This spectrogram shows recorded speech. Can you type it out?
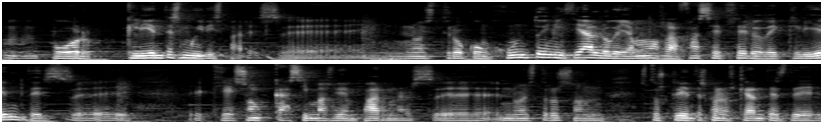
mm, por clientes muy dispares. Eh, nuestro conjunto inicial, lo que llamamos la fase cero de clientes, eh, que son casi más bien partners eh, nuestros, son estos clientes con los que antes de,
